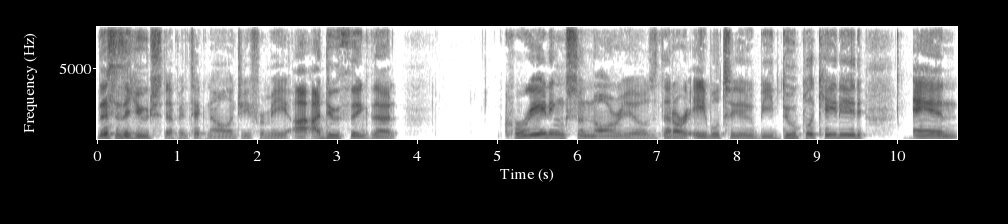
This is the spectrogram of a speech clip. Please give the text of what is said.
this is a huge step in technology for me. I, I do think that creating scenarios that are able to be duplicated and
